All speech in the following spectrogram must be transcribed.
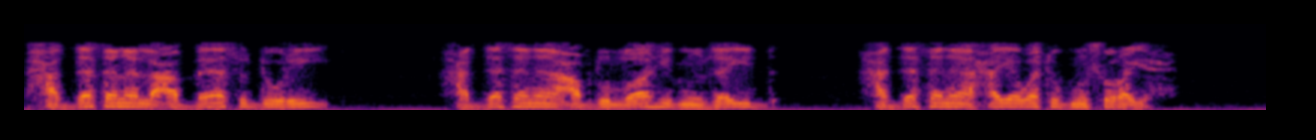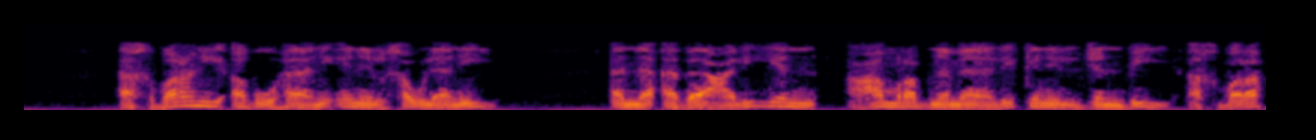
حدثنا العباس الدوري حدثنا عبد الله بن زيد حدثنا حيوة بن شريح. أخبرني أبو هانئ الخولاني أن أبا علي عمرو بن مالك الجنبي أخبره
